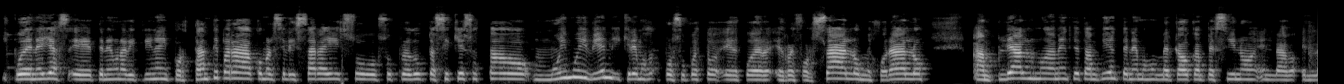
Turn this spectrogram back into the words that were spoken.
y pueden ellas eh, tener una vitrina importante para comercializar ahí sus productos. Así que eso ha estado muy, muy bien y queremos, por supuesto, eh, poder eh, reforzarlos, mejorarlos, ampliarlos nuevamente también. Tenemos un mercado campesino en, en,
